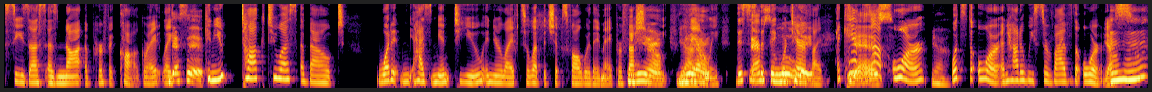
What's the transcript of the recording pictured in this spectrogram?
sees us as not a perfect cog, right? Like, That's it. can you talk to us about what it has meant to you in your life to let the chips fall where they may, professionally, Yeah. family? This is the thing we're terrified. I can't Yes. stop. Or yeah. what's the or, and how do we survive the or? Yes. Mhm.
